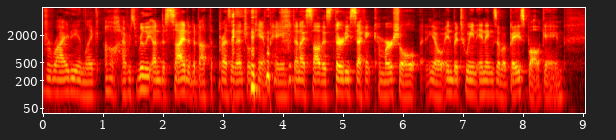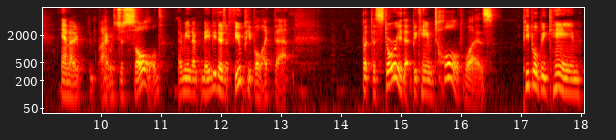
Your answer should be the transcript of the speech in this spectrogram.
variety and like, oh, I was really undecided about the presidential campaign, but then I saw this 30 second commercial, you know, in between innings of a baseball game and I I was just sold. I mean, maybe there's a few people like that. But the story that became told was people became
